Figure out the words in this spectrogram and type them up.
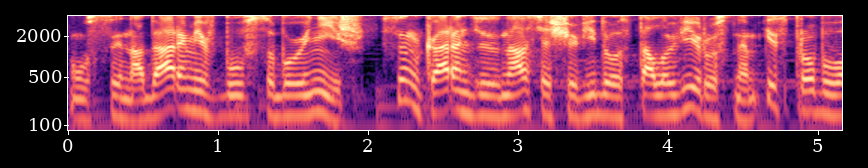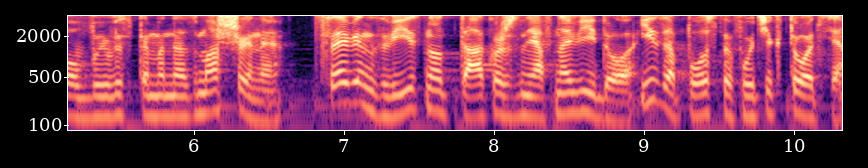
у сина Даремів, був з собою ніж. Син Карен дізнався, що відео стало вірусним, і спробував вивести мене з машини. Це він, звісно, також зняв на відео і запостив у Тіктоці.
